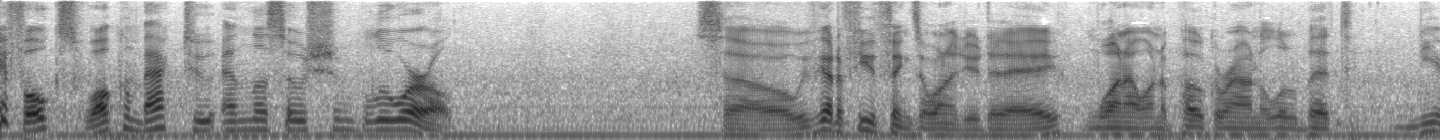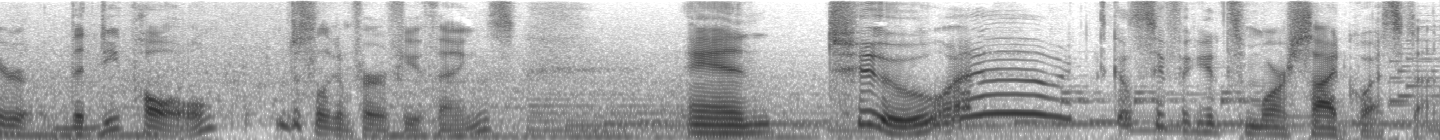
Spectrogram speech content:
Hey folks, welcome back to Endless Ocean Blue World. So, we've got a few things I want to do today. One, I want to poke around a little bit near the deep hole. I'm just looking for a few things. And two, uh, let's go see if we can get some more side quests done.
